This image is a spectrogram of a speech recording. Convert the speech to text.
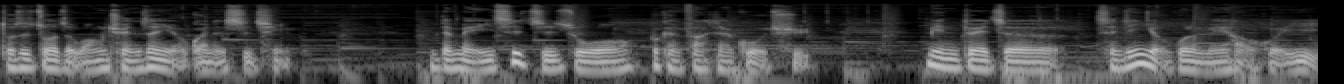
都是做着王全胜有关的事情。你的每一次执着不肯放下过去，面对着曾经有过的美好回忆。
